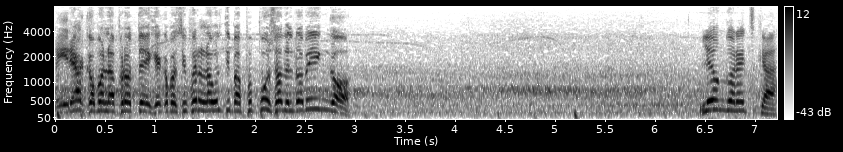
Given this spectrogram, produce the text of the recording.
Mirá cómo la protege, como si fuera la última pupusa del domingo. León Goretzka.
